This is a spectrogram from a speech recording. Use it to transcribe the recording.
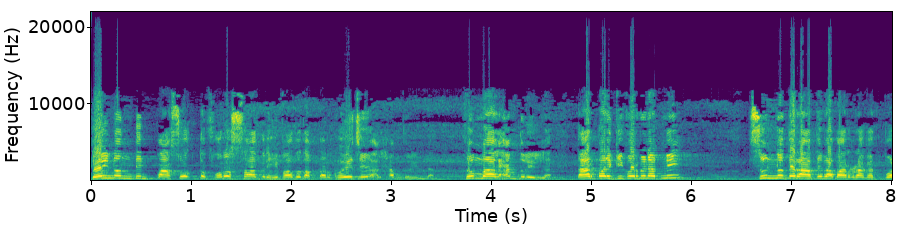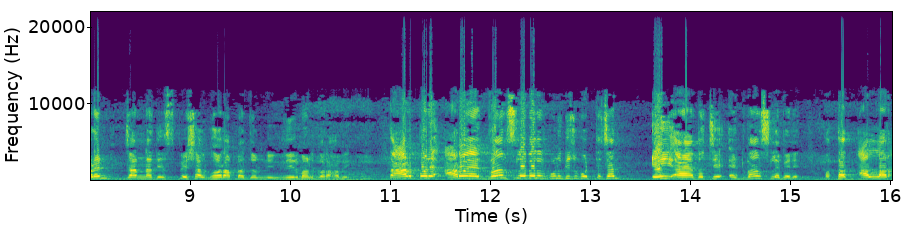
দৈনন্দিন পাঁচ ওয়াক্ত ফরজ সালাতের হেফাজত আপনার হয়েছে, আলহামদুলিল্লাহ। তুম্মা আলহামদুলিল্লাহ। তারপরে কি করবেন আপনি? সুন্নতে রাতে বা বারো রাখাত পড়েন, জান্নাতে স্পেশাল ঘর আপনার জন্য নির্মাণ করা হবে। তারপরে আরও অ্যাডভান্স লেভেলের কোনো কিছু করতে চান, এই আয়াত হচ্ছে অ্যাডভান্স লেভেলে অর্থাৎ আল্লাহর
